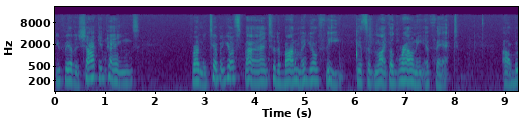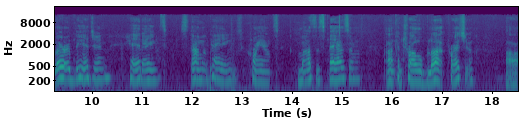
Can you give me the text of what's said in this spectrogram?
you feel the shocking pains from the tip of your spine to the bottom of your feet. It's like a grounding effect. Uh, blurred vision, headaches, stomach pains, cramps, muscle spasm, uncontrolled blood pressure uh,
